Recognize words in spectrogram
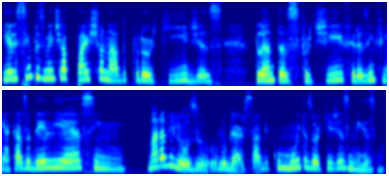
E ele simplesmente é apaixonado por orquídeas, plantas frutíferas, enfim, a casa dele é assim maravilhoso o lugar, sabe? Com muitas orquídeas mesmo.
